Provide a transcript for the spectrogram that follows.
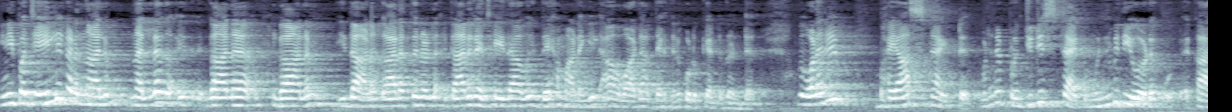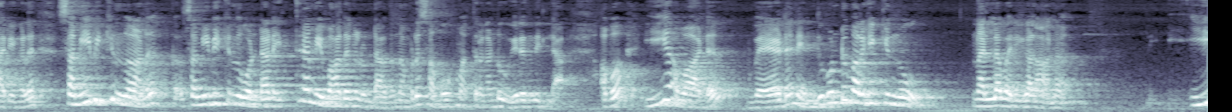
ഇനിയിപ്പോൾ ജയിലിൽ കിടന്നാലും നല്ല ഗാന ഗാനം ഇതാണ്. ഗാനത്തിനുള്ള ഗാനരചയിതാവ് ഇദ്ദേഹമാണെങ്കിൽ ആ അവാർഡ് അദ്ദേഹത്തിന് കൊടുക്കേണ്ടതുണ്ട്. വളരെ ഭയാസ്ഡായിട്ട് വളരെ പ്രജുഡിസ്ഡായിട്ട് മുൻവിധിയോടെ കാര്യങ്ങൾ സമീപിക്കുന്നതാണ് സമീപിക്കുന്നത് കൊണ്ടാണ് ഇത്തരം വിവാദങ്ങൾ ഉണ്ടാകുന്നത്. നമ്മുടെ സമൂഹം അത്ര കണ്ട് ഉയരുന്നില്ല. അപ്പോൾ ഈ അവാർഡ് വേടൻ എന്തുകൊണ്ടും അർഹിക്കുന്നു? നല്ല വരികളാണ്. ഈ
